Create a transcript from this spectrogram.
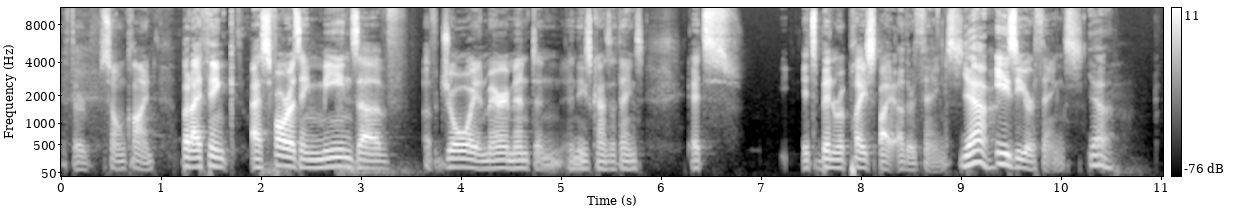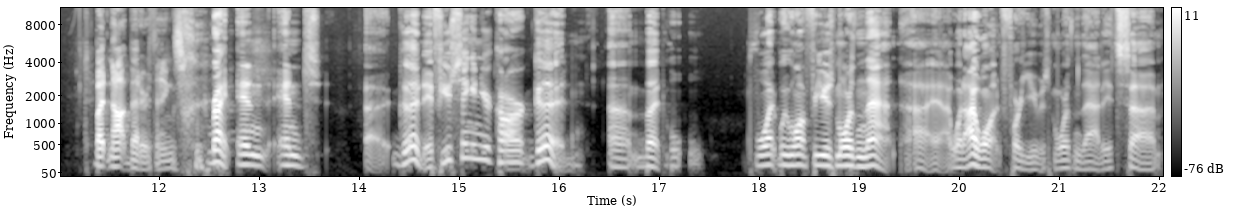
if they're so inclined. But I think as far as a means of of joy and merriment and, and these kinds of things, it's it's been replaced by other things. yeah Easier things, yeah but not better things. right and and uh, good if you sing in your car good um, but what we want for you is more than that uh, what i want for you is more than that it's um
